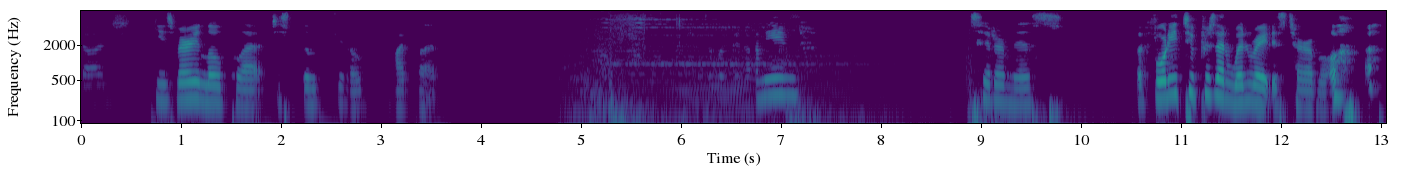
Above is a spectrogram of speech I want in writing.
Dodge. He's very low plat, just the, you know, my plat. To look it up. I mean, it's hit or miss. But 42% win rate is terrible.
